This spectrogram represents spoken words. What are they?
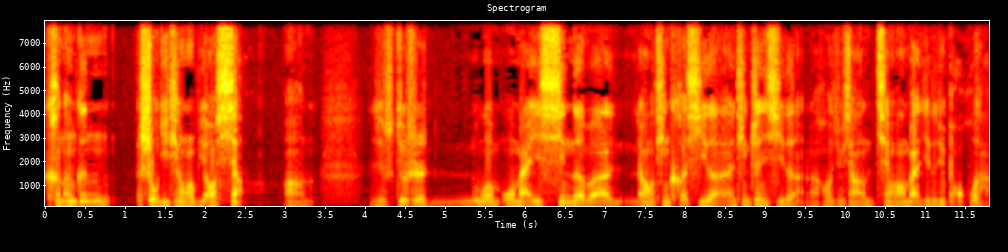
可能跟手机贴膜比较像啊。就就是我我买一新的吧，然后挺可惜的，挺珍惜的，然后就想千方百计的去保护它。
